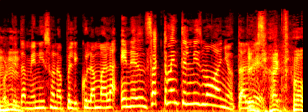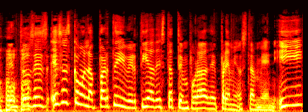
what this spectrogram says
porque también hizo una película mala en exactamente el mismo año, tal vez. Exacto. Entonces, esa es como la parte divertida de esta temporada de premios también. Y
